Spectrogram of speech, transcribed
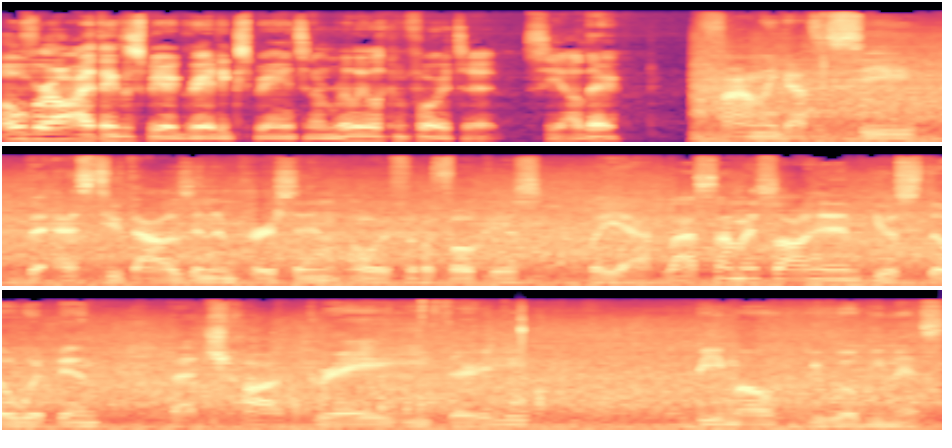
Overall, I think this will be a great experience and I'm really looking forward to it. See y'all there. Finally got to see the S2000 in person. Oh, if it'll focus. But yeah, last time I saw him, he was still whipping that chalk gray E30. BMO, you will be missed.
